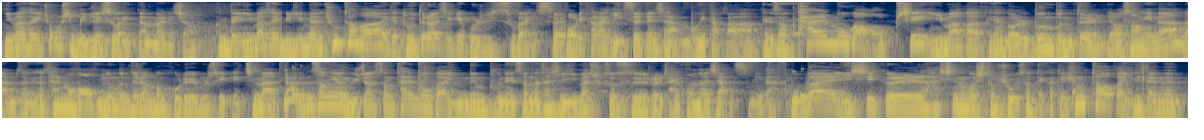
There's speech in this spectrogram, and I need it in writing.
이마선이 조금씩 밀릴 수가 있단 말이죠. 근데 이마선이 밀리면 흉터가 이제 도드라지게 보일 수가 있어요. 머리카락이 있을 땐 잘 안 보이다가. 그래서 탈모가 없이 이마가 그냥 넓은 분들, 여성이나 남성에서 탈모가 없는 분들을 한번 고려해 볼 수 있겠지만 남성형 유전성 탈모가 있는 분에서는 사실 이마 축소 수술을 잘 권하지 않습니다. 모발 이식을 하시는 것이 더 좋은 선택 같아요. 흉터 가 효과가 일단은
